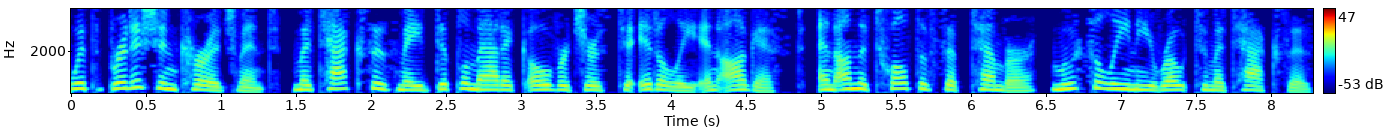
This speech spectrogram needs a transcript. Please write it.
With British encouragement, Metaxas made diplomatic overtures to Italy in August, and on 12 September, Mussolini wrote to Metaxas,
